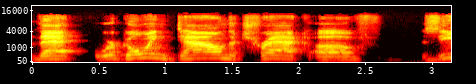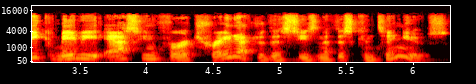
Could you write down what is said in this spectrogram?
that we're going down the track of Zeke maybe asking for a trade after this season if this continues.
